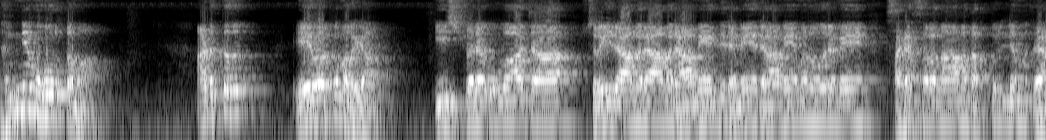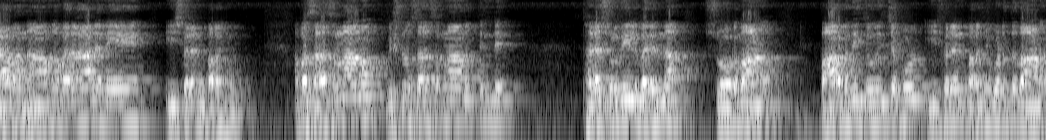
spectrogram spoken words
ധന്യമുഹൂർത്തമാണ്. അടുത്തത് ഏവർക്കും അറിയാം. ഈശ്വര ഉവാച. ശ്രീരാമ രാമ രാമേതി രമേ രാമേ മനോരമേ. സഹസ്രനാമ തത്തുല്യം രാമനാമവരാനനേ ഈശ്വരൻ പറഞ്ഞു. അപ്പൊ സഹസ്രനാമം വിഷ്ണു സഹസ്രനാമത്തിന്റെ ഫലശ്രുതിയിൽ വരുന്ന ശ്ലോകമാണ്. പാർവതി ചോദിച്ചപ്പോൾ ഈശ്വരൻ പറഞ്ഞു കൊടുത്തതാണ്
